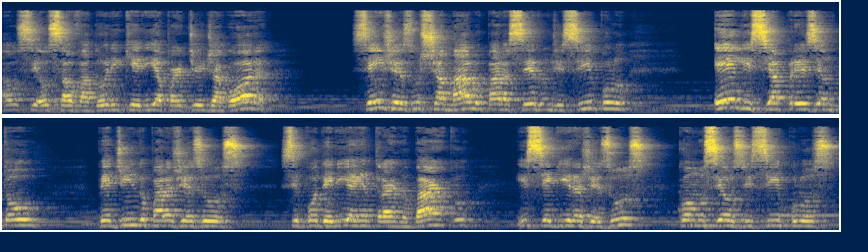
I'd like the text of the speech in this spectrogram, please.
ao seu Salvador e queria a partir de agora, sem Jesus chamá-lo para ser um discípulo, ele se apresentou pedindo para Jesus se poderia entrar no barco e seguir a Jesus como seus discípulos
